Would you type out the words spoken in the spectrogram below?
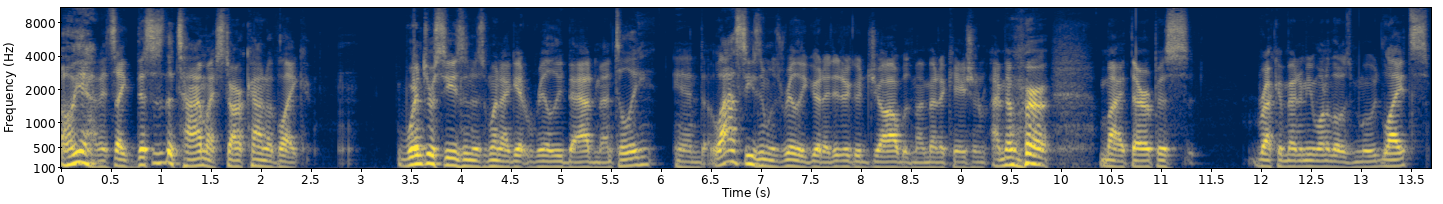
oh yeah, it's like this is the time I start kind of like winter season is when I get really bad mentally. And last season was really good. I did a good job with my medication. I remember my therapist recommended me one of those mood lights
